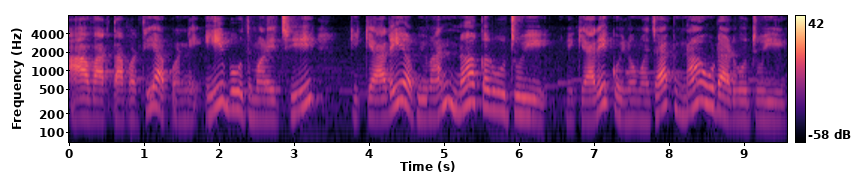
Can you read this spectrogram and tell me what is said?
આ વાર્તા પરથી આપણને એ બોધ મળે છે કે ક્યારેય અભિમાન ન કરવું જોઈએ ને ક્યારેય કોઈનો મજાક ના ઉડાડવો જોઈએ.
